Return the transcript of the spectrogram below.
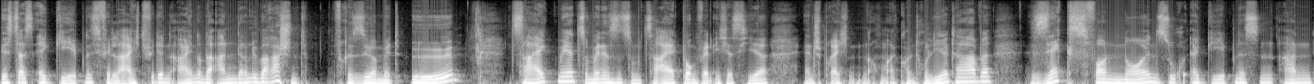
ist das Ergebnis vielleicht für den einen oder anderen überraschend. Friseur mit Ö zeigt mir, zumindest zum Zeitpunkt, wenn ich es hier entsprechend nochmal kontrolliert habe, sechs von neun Suchergebnissen an,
